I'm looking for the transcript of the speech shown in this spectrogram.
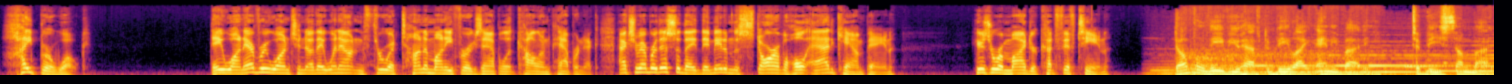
hyper woke. They want everyone to know they went out and threw a ton of money, for example, at Colin Kaepernick. Actually, remember this? So they, they made him the star of a whole ad campaign. Here's a reminder cut 15. Don't believe you have to be like anybody to be somebody.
